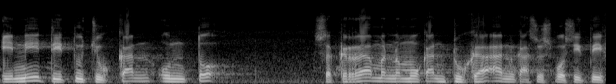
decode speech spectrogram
ini ditujukan untuk segera menemukan dugaan kasus positif.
